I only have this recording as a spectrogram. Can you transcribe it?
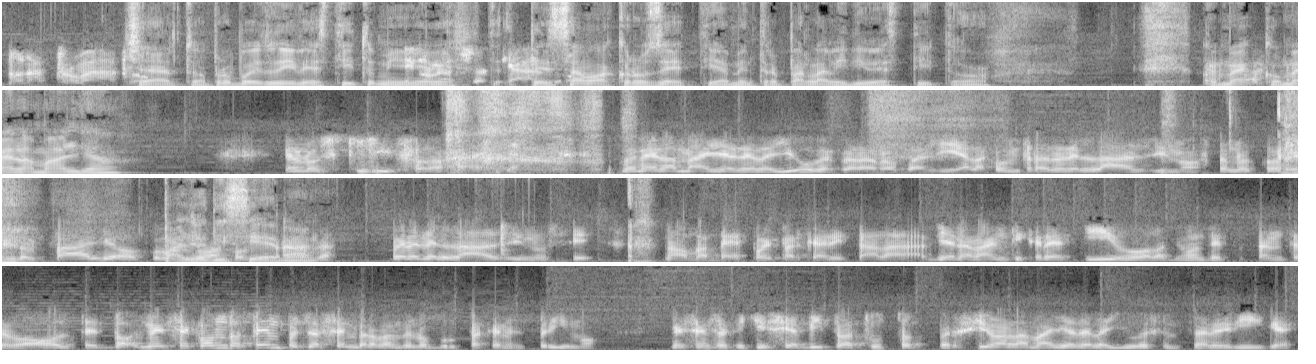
non ha trovato. Certo, a proposito di vestito, mi viene, pensavo a Crosetti eh, mentre parlavi di vestito. Com'è, com'è la maglia? È uno schifo la maglia. Non è la maglia della Juve quella roba lì, è la contrada dell'asino. Stanno correndo il paglio come paglio di Siena. Quella dell'asino, sì. No, vabbè, poi per carità, la, viene avanti creativo, l'abbiamo detto tante volte. Do, nel secondo tempo già sembrava meno brutta che nel primo nel senso che ci si abitua a tutto, persino alla maglia della Juve senza le righe.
